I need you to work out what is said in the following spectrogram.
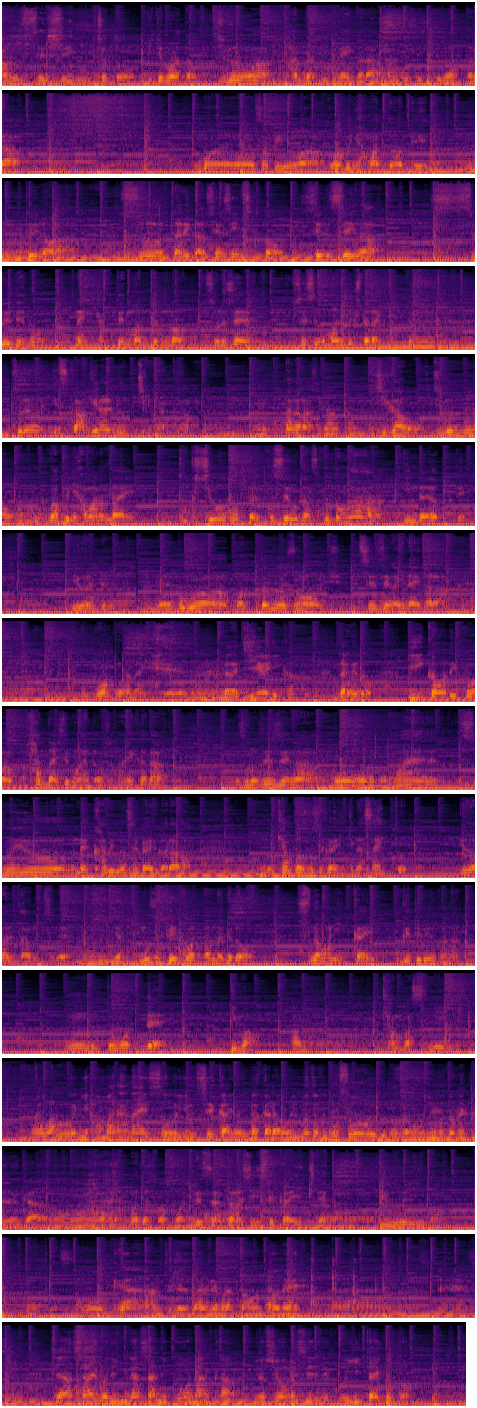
ある先生にちょっと見てもらったんです自分は判断できないからある先生に見てもらったらお前の作品は枠にはまったのでええと、というのは普通誰か先生につくと先生が全ての、ね、100点満点のそれさえ先生の真似できたら100点それをいつか開けられる時期が来る。だから自我を自分の枠にはまらない特徴を持った個性を出すことがいいんだよって言われてるね、で僕は全くその先生がいないから枠がない、だから自由に書く。だけどいいか悪いかは判断してもらえたらわからないからその先生がもうお前そういうね神の世界から今度キャンパスの世界に行きなさいと言われたんですね、いやものすごい抵抗あったんだけど素直に一回受けてみようかな。うんと思って今あのキャンバスに枠にはまらないそういう世界を今から追い求めて。そういうことだね。追い求めてというか、はい、まだ別に新しい世界に行きたいなっていうふうに今思ってます。もうガーンと広がるねまた本当ね。じゃあ最後に皆さんにこうなんか吉尾メッセージでこう言いたいこと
